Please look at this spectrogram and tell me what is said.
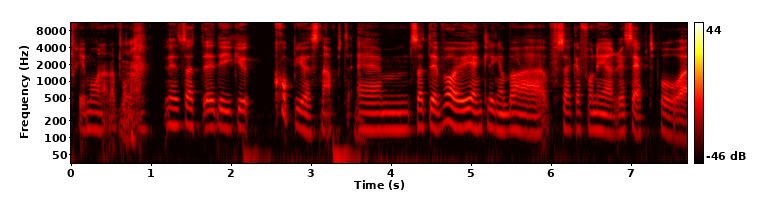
tre månader på mig. Ja. Så att det gick ju kopiöst snabbt. Um, så att det var ju egentligen bara att försöka få ner recept på uh,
